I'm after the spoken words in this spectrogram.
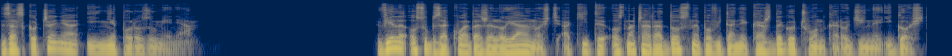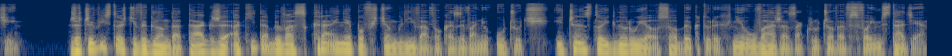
Zaskoczenia i nieporozumienia. Wiele osób zakłada, że lojalność Akity oznacza radosne powitanie każdego członka rodziny i gości. Rzeczywistość wygląda tak, że Akita bywa skrajnie powściągliwa w okazywaniu uczuć i często ignoruje osoby, których nie uważa za kluczowe w swoim stadzie.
